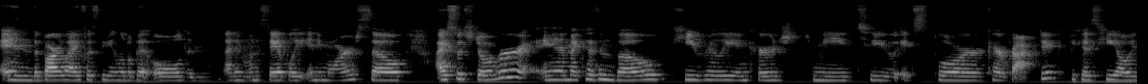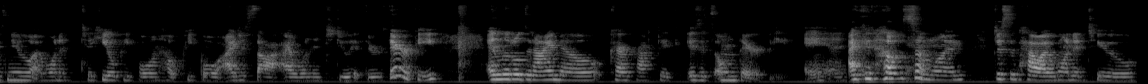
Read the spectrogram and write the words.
And the bar life was getting a little bit old, and I didn't want to stay up late anymore, so I switched over. And my cousin Bo, he really encouraged me to explore chiropractic because he always knew I wanted to heal people and help people. I just thought I wanted to do it through therapy. And little did I know, chiropractic is its own therapy. And I could help someone just as how I wanted to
